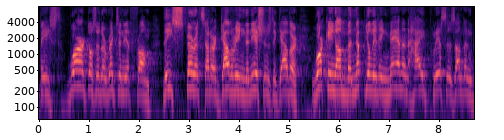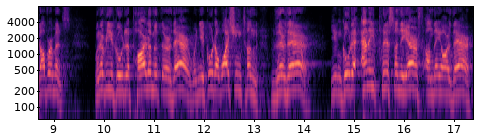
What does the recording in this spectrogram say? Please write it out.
beast. Where does it originate from? These spirits that are gathering the nations together, working on manipulating men in high places and in governments. Whenever you go to the parliament, they're there. When you go to Washington, they're there. You can go to any place on the earth and they are there.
